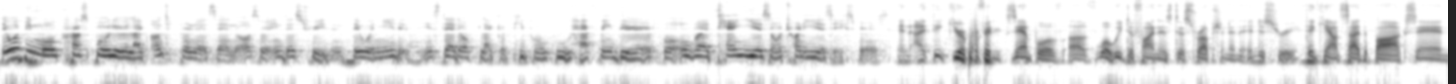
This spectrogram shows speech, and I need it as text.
there will be more cross-border like entrepreneurs and also industry they will need it instead of like people who have been there for over 10 years or 20 years experience. And i think you're a perfect example of, of what we define as disruption in the industry. Thinking outside the box and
